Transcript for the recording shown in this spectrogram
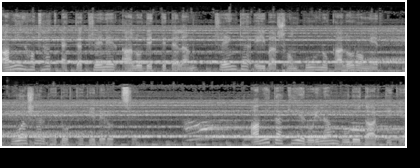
আমি হঠাৎ একটা ট্রেনের আলো দেখতে পেলাম। ট্রেনটা এইবার সম্পূর্ণ কালো রঙের কুয়াশার ভেতর থেকে বেরোচ্ছে। আমি তাকিয়ে রইলাম বুড়ো দার দিকে।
